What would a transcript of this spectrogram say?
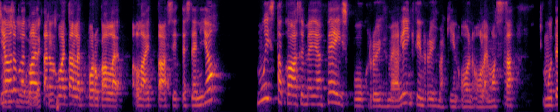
Joo, voit laittaa, voin tälle porukalle laittaa sitten sen. Ja muistakaa se meidän Facebook-ryhmä ja LinkedIn-ryhmäkin on olemassa. Mutta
